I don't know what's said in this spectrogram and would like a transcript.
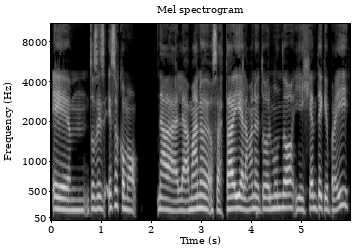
Em, entonces, eso es como, nada, la mano, o sea, está ahí a la mano de todo el mundo y hay gente que por ahí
